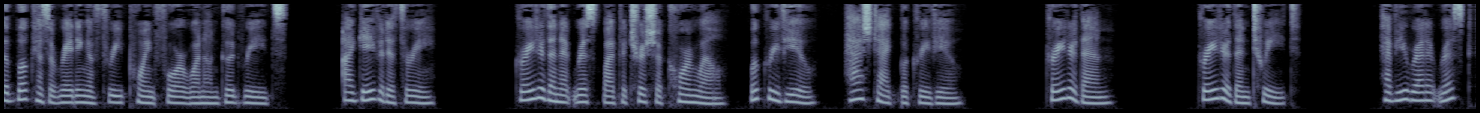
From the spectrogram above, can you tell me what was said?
The book has a rating of 3.41 on Goodreads. I gave it a 3. Greater Than at Risk by Patricia Cornwell, Book Review, hashtag Book Review. Greater Than. Greater Than Tweet. Have you read At Risk?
